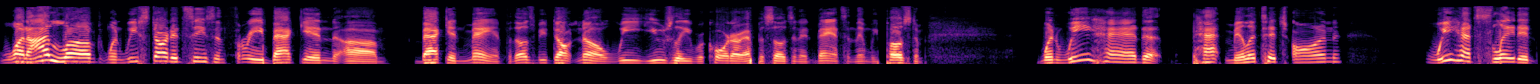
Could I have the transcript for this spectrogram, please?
what I loved when we started season three back in um, back in May, and for those of you who don't know, we usually record our episodes in advance and then we post them. When we had Pat Miletich on, we had slated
